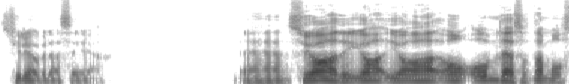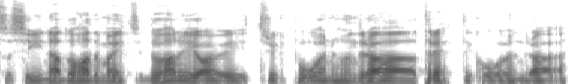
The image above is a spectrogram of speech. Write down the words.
skulle jag vilja säga. Eh, Så jag hade, jag, jag, om- det är så att han måste syna, då hade, man ju, då hade jag ju tryckt på en 130k, 100...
